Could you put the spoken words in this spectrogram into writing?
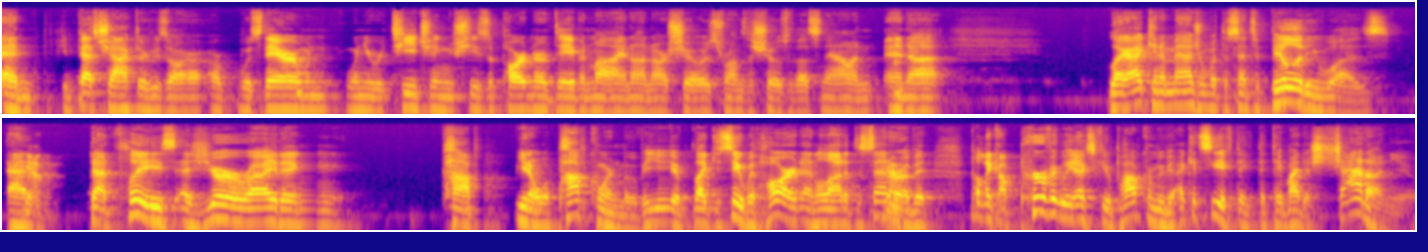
and Beth Schacter, who's our, our, was there when when you were teaching, she's a partner of Dave and mine on our shows, runs the shows with us now, and and uh, like I can imagine what the sensibility was at yeah. that place as you're writing pop, you know, a popcorn movie, like you say, with heart and a lot at the center yeah. of it, but like a perfectly executed popcorn movie. I could see if they that they might have shat on you.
